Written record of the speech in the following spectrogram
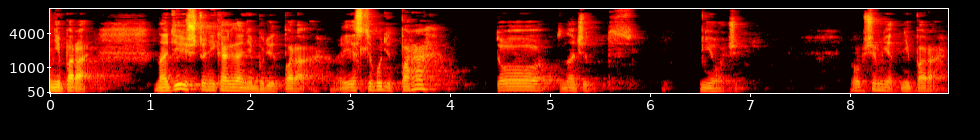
не пора. Надеюсь, что никогда не будет пора. Если будет пора, то, значит, не очень. В общем, нет, не пора.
